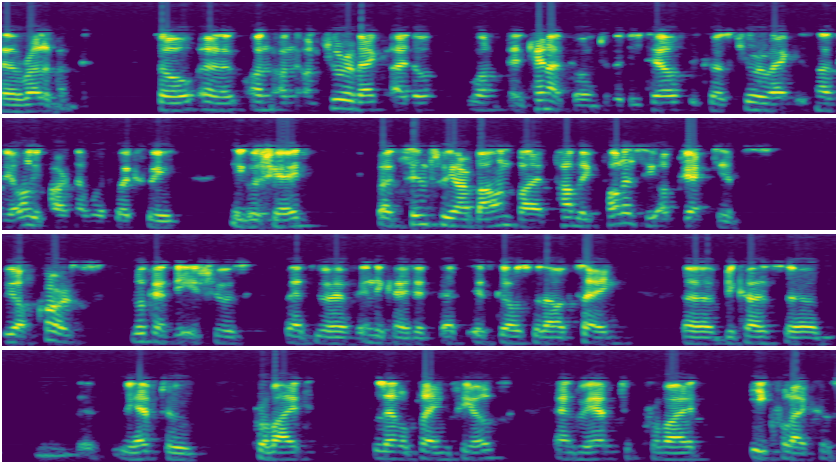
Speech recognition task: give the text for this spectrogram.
uh, relevant. So uh, on, on, on CureVac, I don't want and cannot go into the details because CureVac is not the only partner with which we negotiate. But since we are bound by public policy objectives, we of course look at the issues that you have indicated. That it goes without saying, uh, because um, we have to provide level playing fields and we have to provide equal access.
